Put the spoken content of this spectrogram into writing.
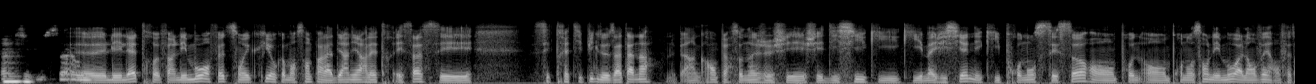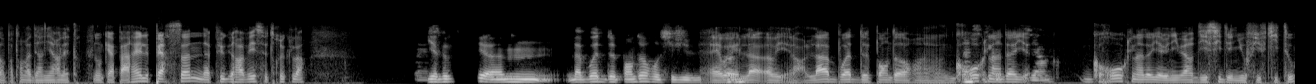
Ah, j'ai vu ça. oui. Euh, les lettres, enfin les mots en fait sont écrits en commençant par la dernière lettre. Et ça c'est c'est très typique de Zatanna, un grand personnage chez, chez DC qui, qui est magicienne et qui prononce ses sorts en, pron- en prononçant les mots à l'envers en fait, en partant de la dernière lettre. Donc à part elle, personne n'a pu graver ce truc-là. Il y avait aussi euh, la boîte de Pandore aussi, j'ai vu. Et ouais, là, ah oui, alors la boîte de Pandore, un Ah, gros ça clin d'œil, gros clin d'œil à l'univers DC des New 52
